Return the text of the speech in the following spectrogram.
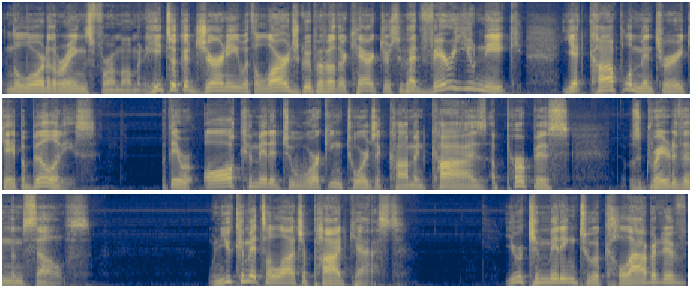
in The Lord of the Rings for a moment. He took a journey with a large group of other characters who had very unique yet complementary capabilities. But they were all committed to working towards a common cause, a purpose that was greater than themselves. When you commit to launch a podcast, you're committing to a collaborative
